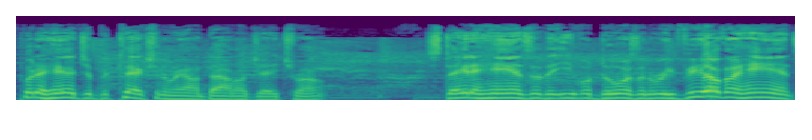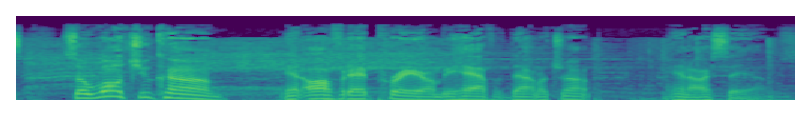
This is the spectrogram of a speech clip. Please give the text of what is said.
put a hedge of protection around Donald J. Trump. Stay the hands of the evildoers and reveal their hands. So won't you come and offer that prayer on behalf of Donald Trump and ourselves?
